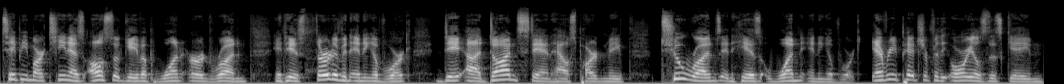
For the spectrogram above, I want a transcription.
Tippy Martinez also gave up one earned run in his third of an inning of work. De- uh, Don Stanhouse, pardon me, two runs in his one inning of work. Every pitcher for the Orioles this game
